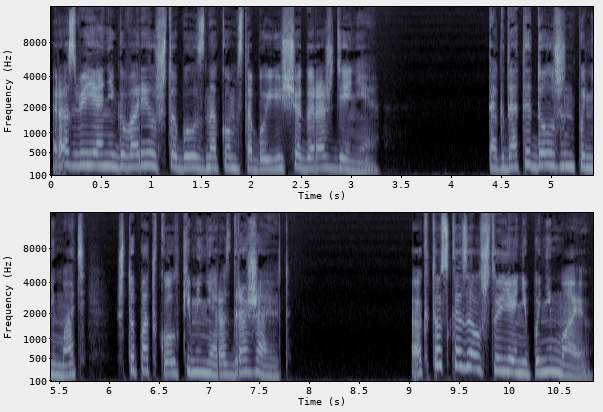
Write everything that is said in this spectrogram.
Разве я не говорил, что был знаком с тобой еще до рождения?» «Тогда ты должен понимать, что подколки меня раздражают». «А кто сказал, что я не понимаю?»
